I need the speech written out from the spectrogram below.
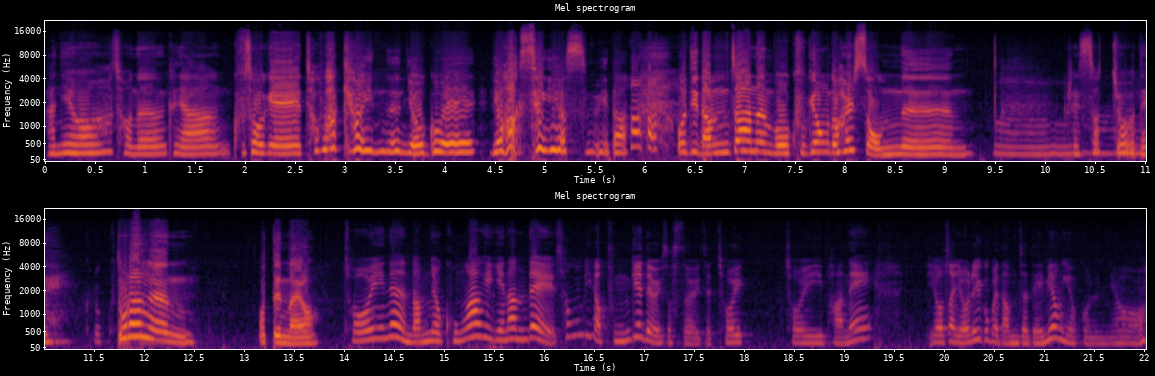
아니요, 저는 그냥 구석에 처박혀 있는 여고의 여학생이었습니다. 어디 남자는 뭐 구경도 할 수 없는 그랬었죠. 네. 그렇군요. 또랑은 어땠나요? 저희는 남녀 공학이긴 한데 성비가 붕괴되어 있었어요. 이제 저희 저희 반에 여자 17에 남자 4명이었거든요.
